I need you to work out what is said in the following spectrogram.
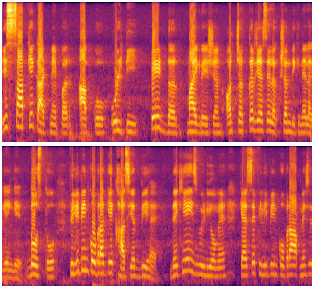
इस सांप के काटने पर आपको उल्टी, पेट दर्द, माइग्रेशन और चक्कर जैसे लक्षण दिखने लगेंगे। दोस्तों, फिलीपीन कोबरा की एक खासियत भी है। देखिए इस वीडियो में कैसे फिलीपीन कोबरा अपने से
